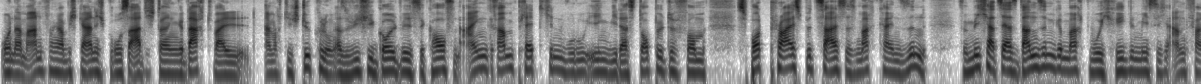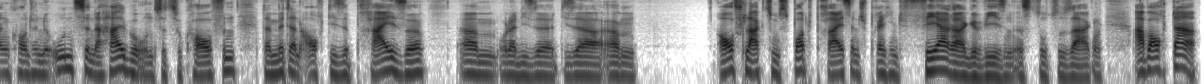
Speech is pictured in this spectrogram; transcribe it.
Und am Anfang habe ich gar nicht großartig daran gedacht, weil einfach die Stückelung, also wie viel Gold willst du kaufen? Ein Gramm Plättchen, wo du irgendwie das Doppelte vom Spotpreis bezahlst, das macht keinen Sinn. Für mich hat es erst dann Sinn gemacht, wo ich regelmäßig anfangen konnte, eine Unze, eine halbe Unze zu kaufen, damit dann auch diese Preise ähm, oder diese, dieser ähm, Aufschlag zum Spotpreis entsprechend fairer gewesen ist, sozusagen. Aber auch da,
